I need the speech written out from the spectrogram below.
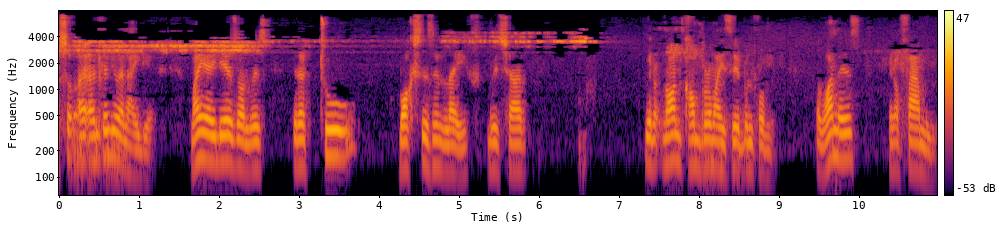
so I'll tell you an idea. My idea is always there are two boxes in life which are, you know, non-compromisable for me. The one is, you know, family.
